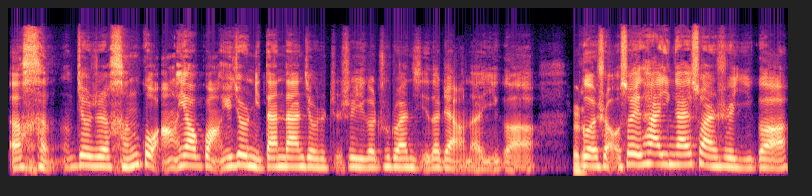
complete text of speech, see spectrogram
呃很就是很广，要广于就是你单单就是只是一个出专辑的这样的一个歌手，所以他应该算是一个。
